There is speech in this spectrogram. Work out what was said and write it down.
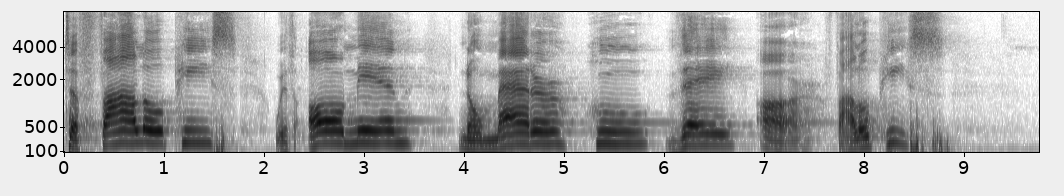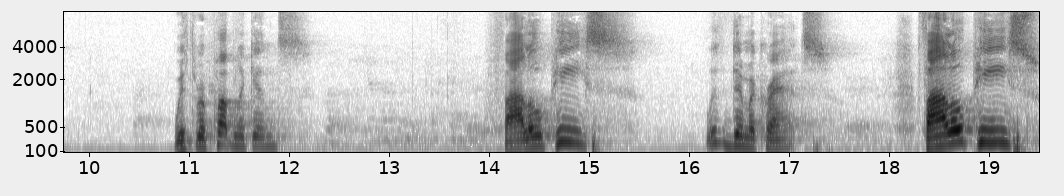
to follow peace with all men, no matter who they are. Follow peace with Republicans, follow peace with Democrats, follow peace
